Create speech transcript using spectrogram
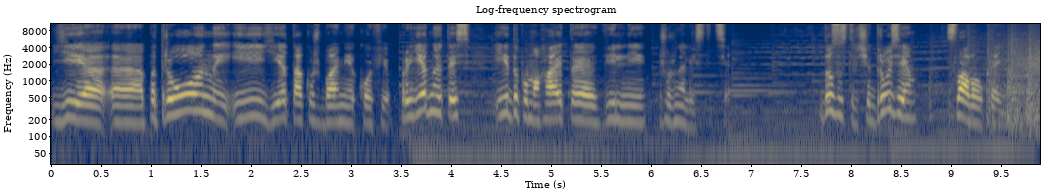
є е, Patreon і є також Бамія Кофі. Приєднуйтесь і допомагайте вільній журналістиці. До зустрічі, друзі! Слава Україні!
